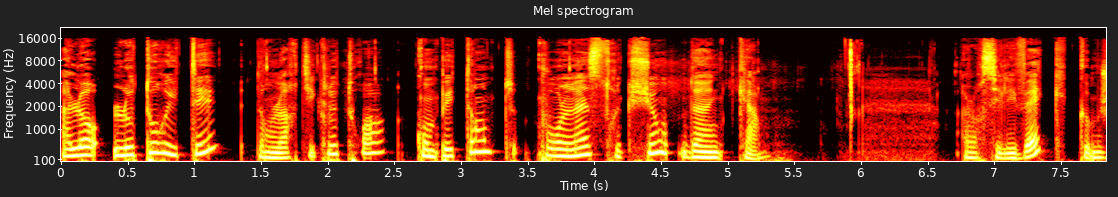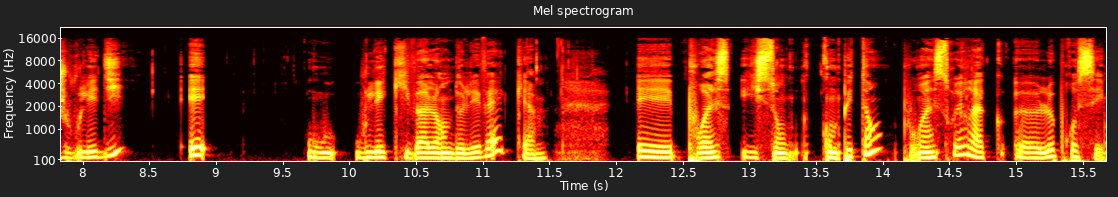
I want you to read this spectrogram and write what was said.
Alors, l'autorité, dans l'article 3, compétente pour l'instruction d'un cas. Alors, c'est l'évêque, comme je vous l'ai dit, et, ou l'équivalent de l'évêque, et ils sont compétents pour instruire euh, le procès.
